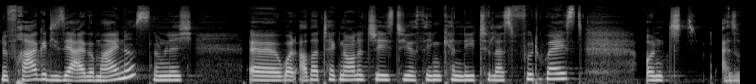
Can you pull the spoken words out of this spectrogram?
eine Frage, die sehr allgemein ist, nämlich uh, what other technologies do you think can lead to less food waste? Und also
